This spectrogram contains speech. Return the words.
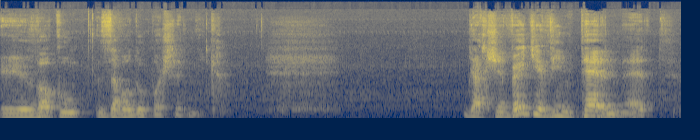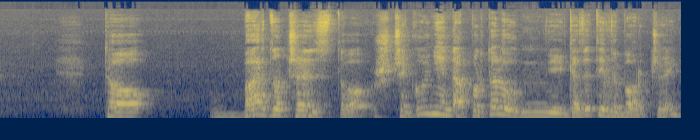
y, wokół zawodu pośrednika. Jak się wejdzie w internet, to bardzo często, szczególnie na portalu mm, Gazety Wyborczej,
